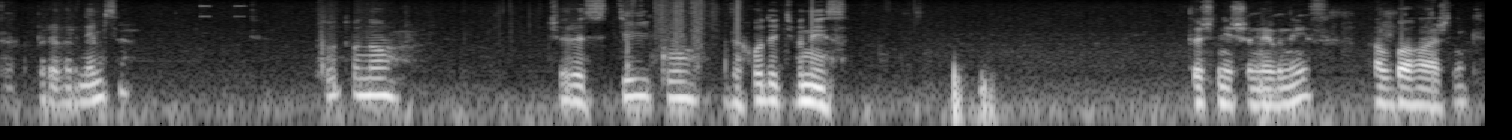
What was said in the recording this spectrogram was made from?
Так, перевернемося. Тут воно через стійку заходить вниз. Точніше, не вниз, а в багажник.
